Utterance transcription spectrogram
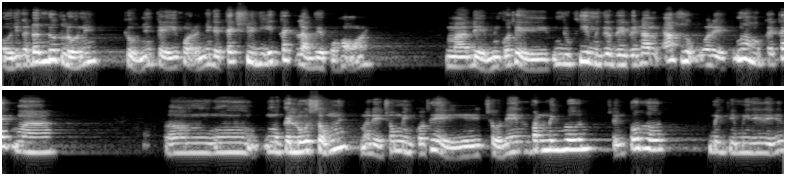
ở những cái đất nước lớn ấy, kiểu những cái, gọi là những cái cách suy nghĩ, cách làm việc của họ ấy. Mà để mình có thể, nhiều khi mình về Việt Nam mình áp dụng vào để cũng là một cái cách mà một cái lối sống ấy mà để cho mình có thể trở nên văn minh hơn trở nên tốt hơn mình thì mình thấy thế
